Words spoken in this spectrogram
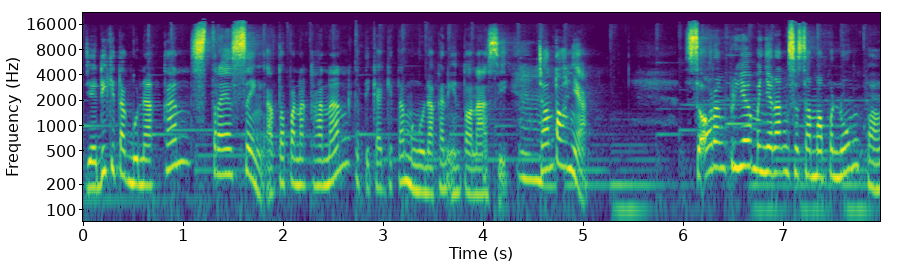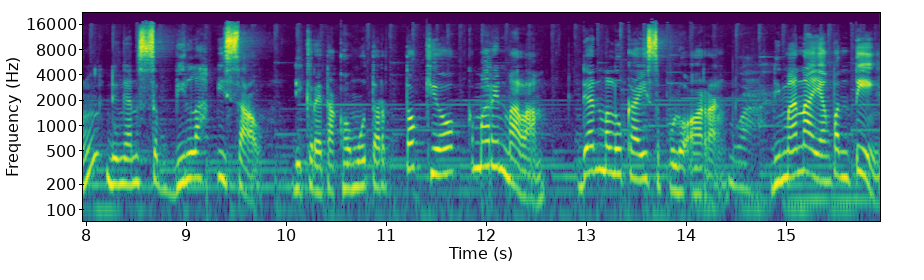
Jadi kita gunakan stressing atau penekanan ketika kita menggunakan intonasi. Contohnya, seorang pria menyerang sesama penumpang dengan sebilah pisau di kereta komuter Tokyo kemarin malam dan melukai 10 orang. Wah. Di mana yang penting?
